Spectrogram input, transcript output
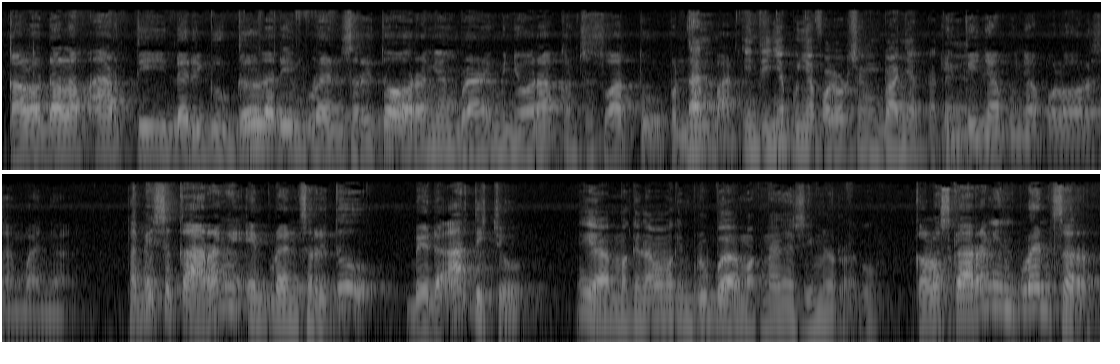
Kalau dalam arti dari Google tadi influencer itu orang yang berani menyuarakan sesuatu dan pendapat. intinya punya followers yang banyak katanya. Intinya punya followers yang banyak. Tapi sekarang influencer itu beda arti, Cuk. Iya, makin lama makin berubah maknanya sih menurut aku. Kalau sekarang influencer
